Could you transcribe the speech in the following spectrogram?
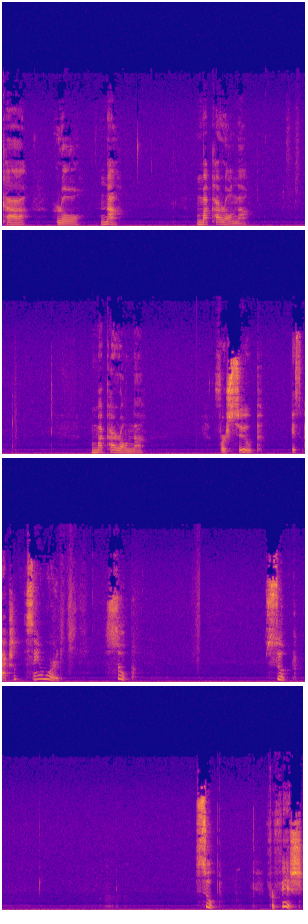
ca ro na. Macarona. Macarona. For soup, it's actually the same word soup. Soup. Soup. For fish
